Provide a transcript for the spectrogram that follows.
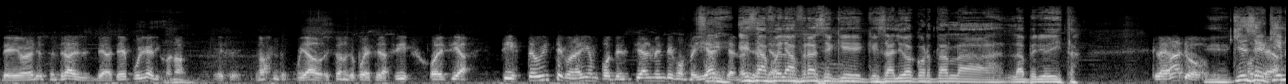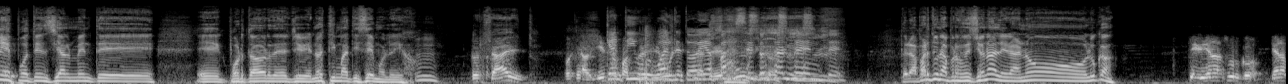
de Horario Central de la TV Pública, dijo, no, ese- no, cuidado, esto no se puede hacer así. O decía, si estuviste con alguien potencialmente con VIH... Sí, esa fue la frase que, que salió a cortar la, la periodista. Claro. Eh, ¿Quién, O se- sea, ¿Quién es potencialmente eh, portador de HIV? No estigmaticemos, le dijo. Mm. Total. O sea, eso Qué antiguo igual que todavía pase totalmente. Pero aparte una profesional era, ¿no, Luca? Sí, Diana Surco. Diana,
